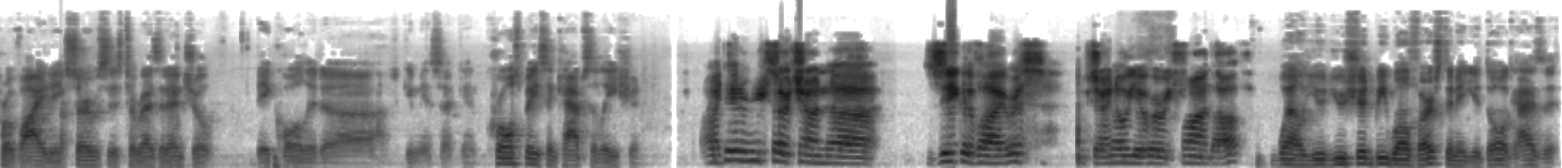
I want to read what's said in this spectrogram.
providing services to residential. They call it, uh, give me a second, crawl space encapsulation. I did a research on uh, Zika virus, which I know you're very fond of. Well, you you should be well versed in it. Your dog has it.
